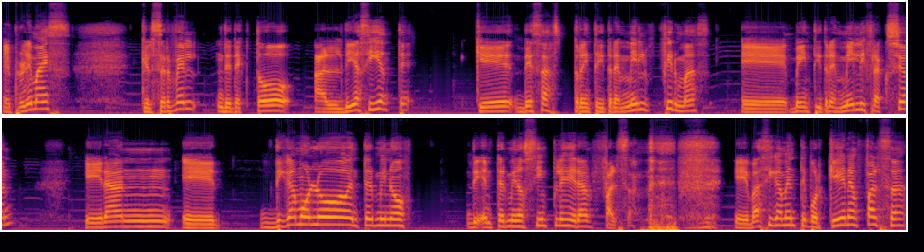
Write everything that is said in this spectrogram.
El problema es que el CERVEL detectó al día siguiente que de esas 33.000 firmas, eh, 23.000 y fracción eran, eh, digámoslo en términos, en términos simples, eran falsas. Eh, básicamente, ¿por qué eran falsas?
